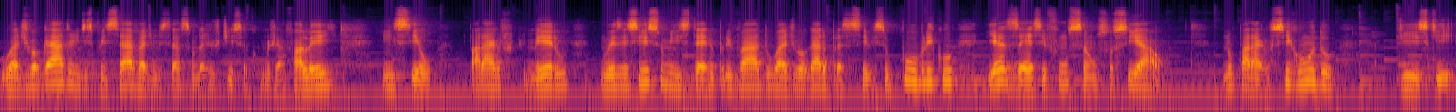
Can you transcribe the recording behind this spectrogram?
o advogado indispensável à administração da justiça, como já falei, em seu parágrafo 1 no exercício do ministério privado, o advogado presta serviço público e exerce função social. No parágrafo 2 diz que,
